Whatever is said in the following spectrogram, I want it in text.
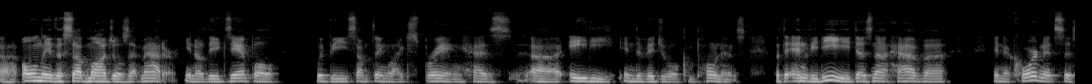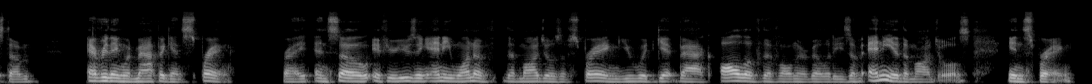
uh, only the submodules that matter. You know, the example would be something like Spring has uh, 80 individual components, but the NVD does not have a in a coordinate system, everything would map against Spring, right? And so if you're using any one of the modules of Spring, you would get back all of the vulnerabilities of any of the modules in Spring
